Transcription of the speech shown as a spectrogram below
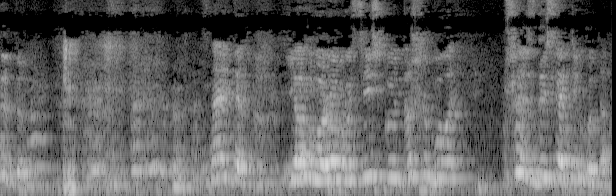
Ну добре. Знаєте, я говорив російською, то що було в 60-ті годах.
